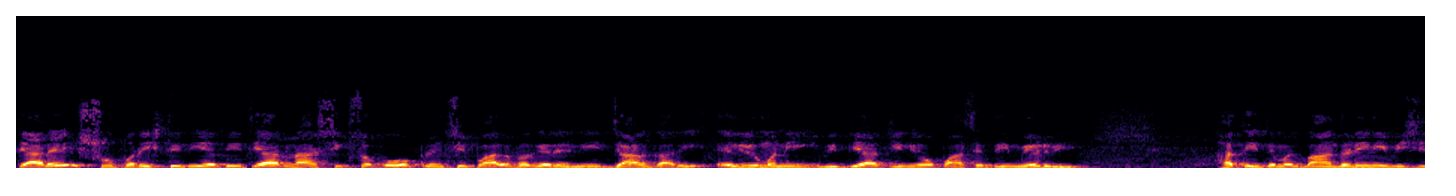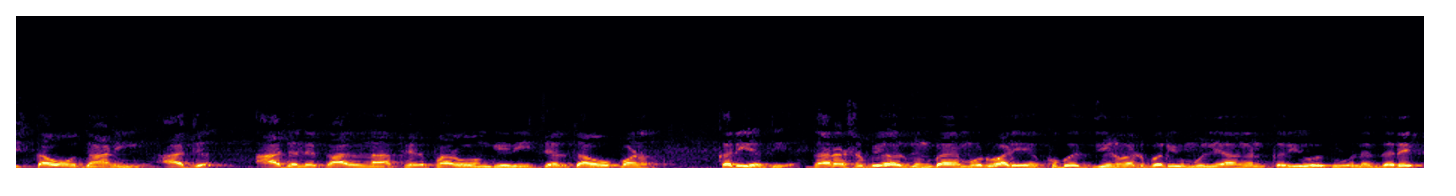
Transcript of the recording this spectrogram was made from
ત્યારે શું પરિસ્થિતિ હતી? ત્યારના શિક્ષકો પ્રિન્સિપાલ વગેરેની જાણકારી એલ્યુમની વિદ્યાર્થીનીઓ પાસેથી મેળવી હતી. તેમજ બાંધણીની વિશેષતાઓ જાણી આજ આજ અને કાલના ફેરફારો અંગેની ચર્ચાઓ પણ કરી હતી. ધારાસભ્ય અર્જુનભાઈ મોરવાડીએ ખૂબ જ ઝીણવટભર્યું મૂલ્યાંકન કર્યું હતું અને દરેક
